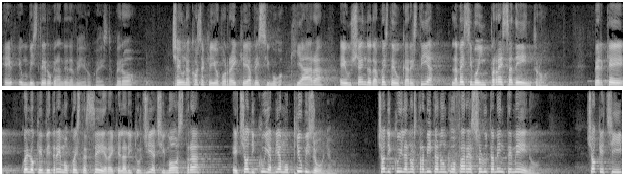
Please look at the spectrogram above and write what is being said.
È, un mistero grande davvero questo, però c'è una cosa che io vorrei che avessimo chiara e uscendo da questa Eucaristia l'avessimo impressa dentro, perché quello che vedremo questa sera e che la liturgia ci mostra è ciò di cui abbiamo più bisogno, ciò di cui la nostra vita non può fare assolutamente meno ciò che ci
